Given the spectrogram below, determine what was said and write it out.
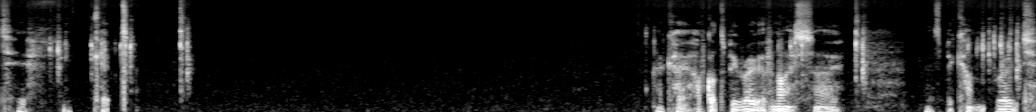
certificate. Okay, I've got to be root of nice, so let's become root.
